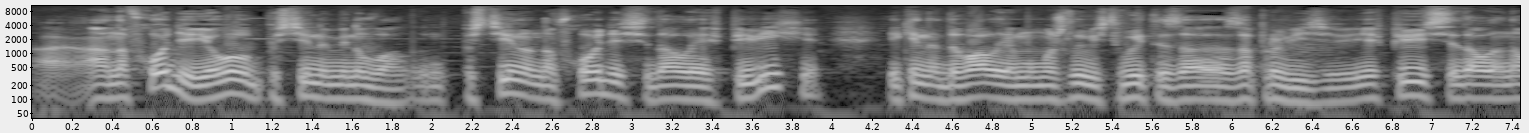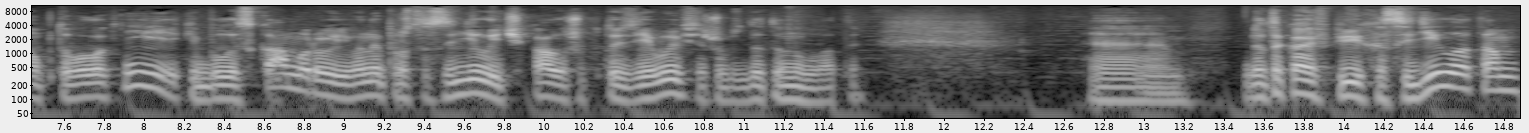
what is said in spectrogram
а- на вході його постійно мінували. Постійно на вході сідали FPV-хи, які не давали йому можливість вийти за, за провізію. І FPV сідали на оптоволокні, які були з камерою, і вони просто сиділи і чекали, щоб хтось з'явився, щоб здетонувати. Е, ну, така FPV сиділа там,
